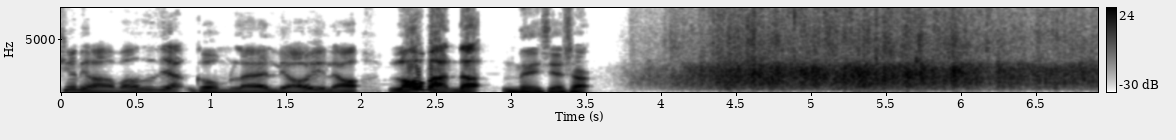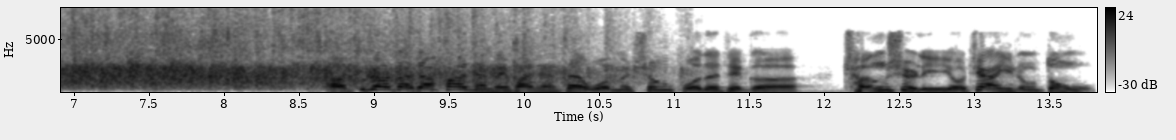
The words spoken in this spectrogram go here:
听听啊，王自健跟我们来聊一聊老板的那些事儿。呃，不知道大家发现没发现，在我们生活的这个城市里，有这样一种动物，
